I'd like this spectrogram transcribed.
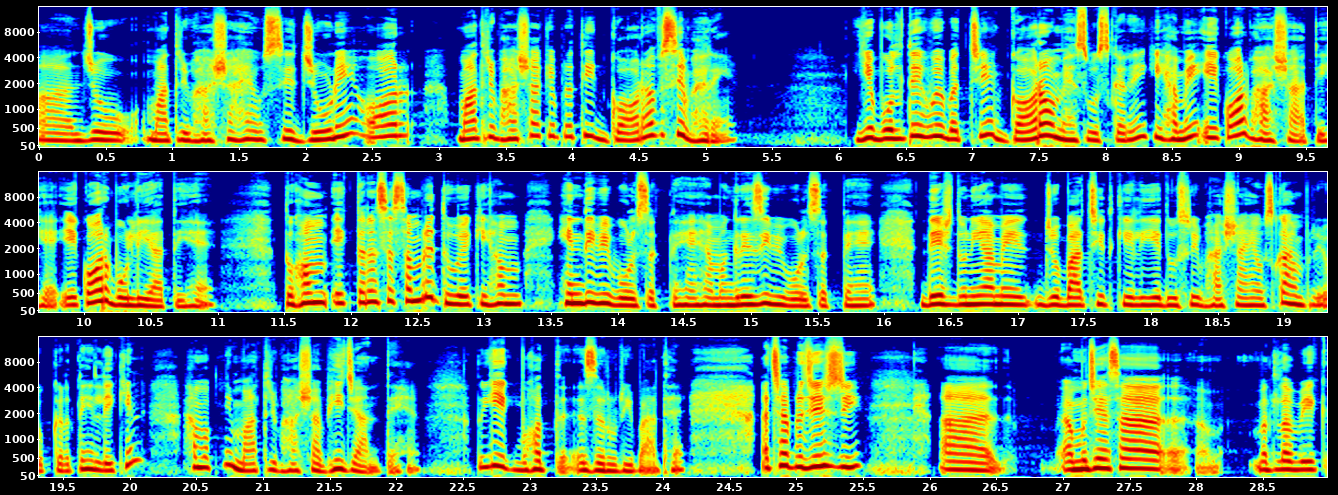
जो मातृभाषा है उससे जोड़ें और मातृभाषा के प्रति गौरव से भरें। ये बोलते हुए बच्चे गौरव महसूस करें कि हमें एक और भाषा आती है एक और बोली आती है। तो हम एक तरह से समृद्ध हुए कि हम हिंदी भी बोल सकते हैं हम अंग्रेज़ी भी बोल सकते हैं। देश दुनिया में जो बातचीत के लिए दूसरी भाषा है उसका हम प्रयोग करते हैं लेकिन हम अपनी मातृभाषा भी जानते हैं। तो ये एक बहुत ज़रूरी बात है। अच्छा ब्रजेश जी आ, मुझे ऐसा मतलब एक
